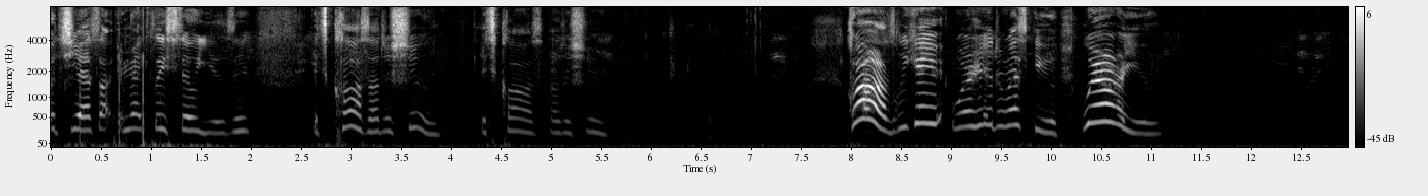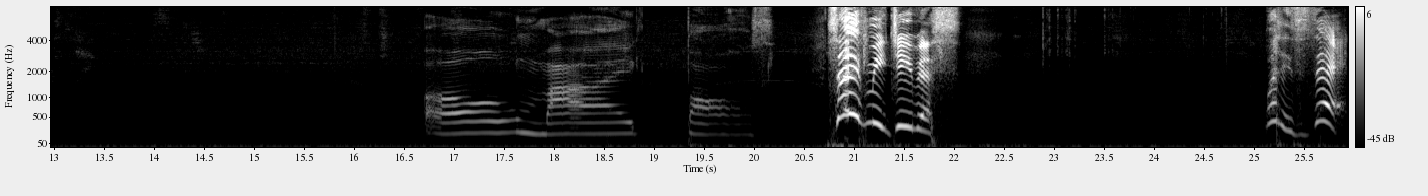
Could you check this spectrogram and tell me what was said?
But yes, I'm actually still using. It's Claus of the shoe. It's Claus of the shoe. Claus, we came. We're here to rescue. Where are you? Oh my balls! Save me, Jeebus! What is that?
